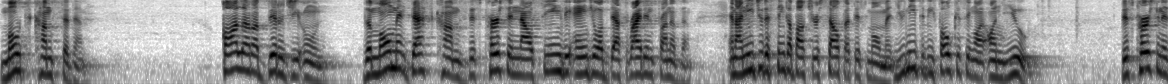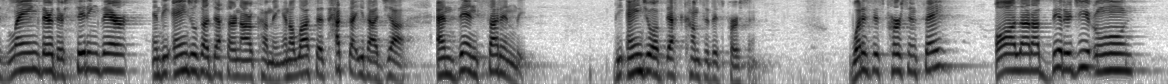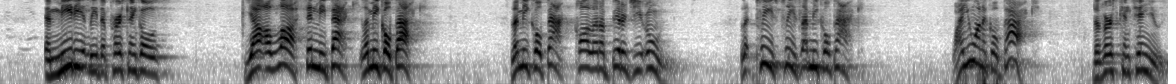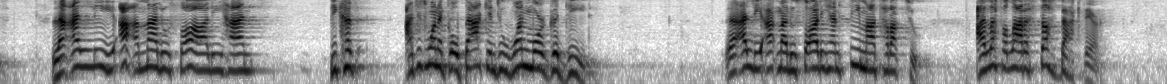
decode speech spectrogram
maut comes to them. قَالَ رَبِّ ارْجِعُونَ. The moment death comes, this person now seeing the angel of death right in front of them. And I need you to think about yourself at this moment. You need to be focusing on, on you. This person is laying there, they're sitting there, and the angels of death are now coming. And Allah says, Hatta idha ja. And then suddenly, the angel of death comes to this person. What does this person say? Immediately, the person goes, Ya Allah, send me back. Let me go back. Let me go back. Let, please, please, let me go back. Why you want to go back? The verse continues. لَعَلِّي أَعْمَلُ صَالِحًا Because I just want to go back and do one more good deed. لَعَلِّي أَعْمَلُ صَالِحًا فِي مَا تَرَكْتُ I left a lot of stuff back there.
